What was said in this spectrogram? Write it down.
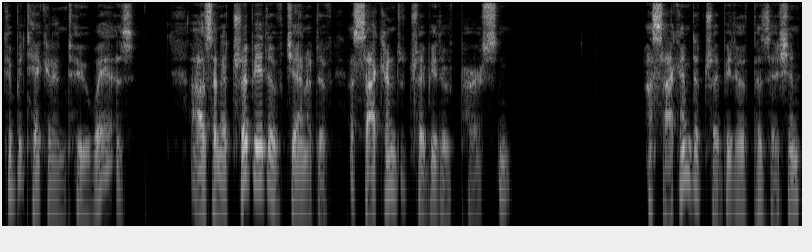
could be taken in two ways. As an attributive genitive, a second attributive person, a second attributive position,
